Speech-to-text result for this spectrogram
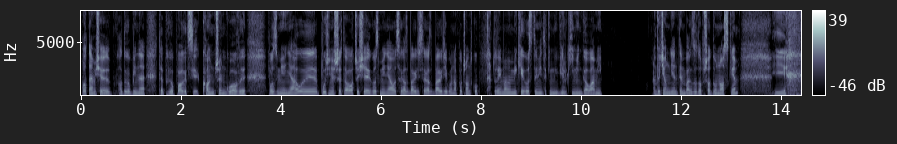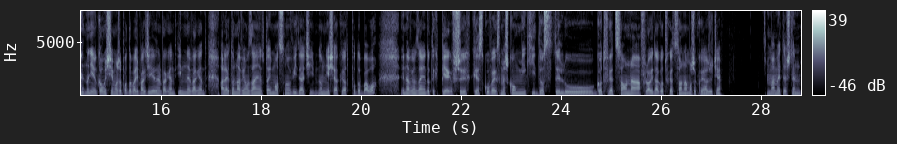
Potem się odrobinę te proporcje kończyn głowy pozmieniały, później jeszcze te oczy się jego zmieniały coraz bardziej, coraz bardziej, bo na początku tutaj mamy Mikiego z tymi takimi wielkimi gałami wyciągniętym bardzo do przodu noskiem i no nie wiem, komuś się może podobać bardziej jeden wariant, inny wariant, ale to nawiązanie tutaj mocno widać i no mnie się akurat podobało. Nawiązanie do tych pierwszych kreskówek z myszką Miki do stylu Gottfredsona, Floyda Gottfredsona, może kojarzycie Mamy też ten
